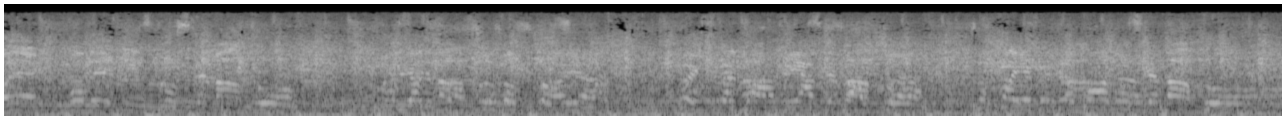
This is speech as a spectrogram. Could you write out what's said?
mojej spowiedzi plus tematu. Krója twarzy zostaje. Wyślemy, jak zobaczę Zostaje wygrabany z tematu.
